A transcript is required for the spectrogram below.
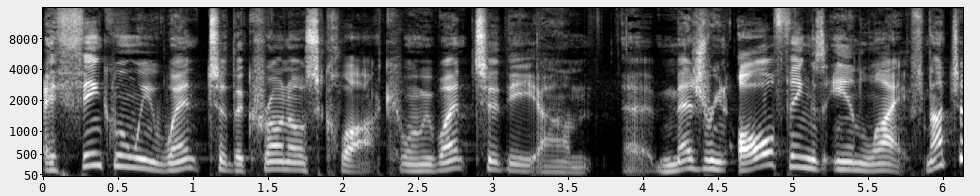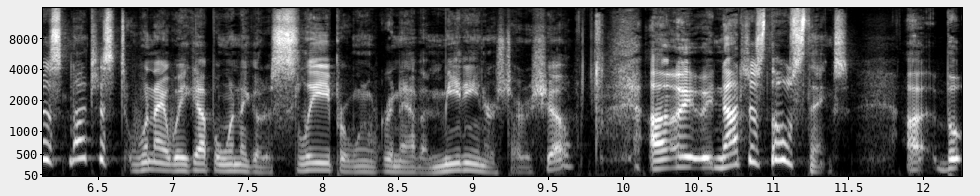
I think when we went to the Chronos clock, when we went to the um, uh, measuring all things in life, not just not just when I wake up and when I go to sleep or when we're going to have a meeting or start a show, uh, not just those things, uh, but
